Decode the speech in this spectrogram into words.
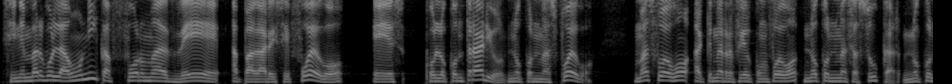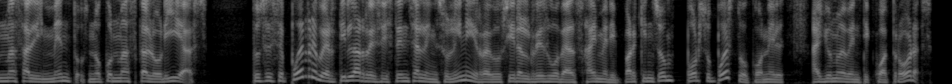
Sin embargo, la única forma de apagar ese fuego es con lo contrario, no con más fuego. Más fuego, ¿a qué me refiero con fuego? No con más azúcar, no con más alimentos, no con más calorías. Entonces, ¿se puede revertir la resistencia a la insulina y reducir el riesgo de Alzheimer y Parkinson? Por supuesto, con el ayuno de 24 horas.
